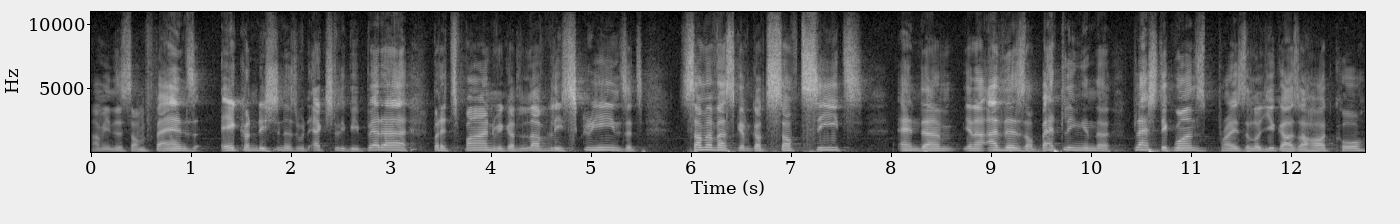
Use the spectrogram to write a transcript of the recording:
I mean, there's some fans. Air conditioners would actually be better, but it's fine. We've got lovely screens. It's, some of us have got soft seats, and um, you know others are battling in the plastic ones. Praise the Lord. You guys are hardcore.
